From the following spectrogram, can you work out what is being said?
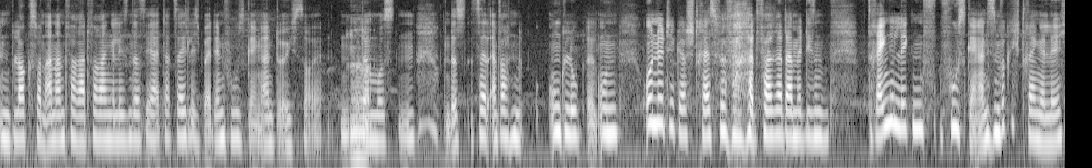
in Blogs von anderen Fahrradfahrern gelesen, dass sie halt tatsächlich bei den Fußgängern durch sollten Ja. oder mussten. Und das ist halt einfach ein un unnötiger Stress für Fahrradfahrer, da mit diesen drängeligen Fu- Fußgängern, die sind wirklich drängelig,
